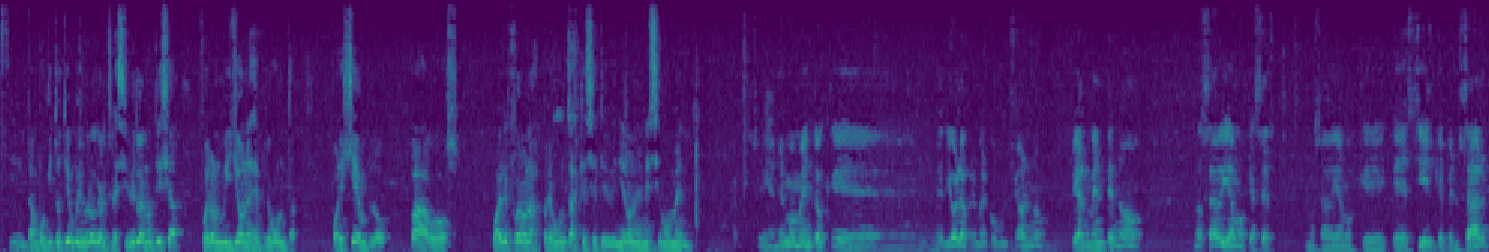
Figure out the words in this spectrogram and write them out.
sí, en tan poquito tiempo, yo creo que al recibir la noticia fueron millones de preguntas. Por ejemplo, Pa, vos, ¿cuáles fueron las preguntas que se te vinieron en ese momento? Sí, en el momento que me dio la primera convulsión, no, realmente no, no sabíamos qué hacer, no sabíamos qué, qué decir, qué pensar,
